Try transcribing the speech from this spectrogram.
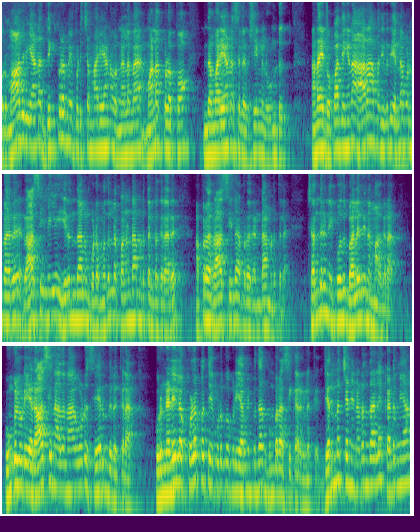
ஒரு மாதிரியான திக்பிரமை பிடிச்ச மாதிரியான ஒரு நிலைமை மனக்குழப்பம் இந்த மாதிரியான சில விஷயங்கள் உண்டு. ஆனால் இப்போ பார்த்தீங்கன்னா ஆறாம் அதிபதி என்ன பண்ணுறாரு ராசியிலேயே இருந்தாலும் கூட முதல்ல பன்னெண்டாம் இடத்துல இருக்கிறாரு. அப்புறம் ராசியில் அப்புறம் ரெண்டாம் இடத்துல. சந்திரன் இப்போது பலவீனமாகிறார். உங்களுடைய ராசிநாதனாவோடு சேர்ந்து இருக்கிறார் ஒரு நிலையில குழப்பத்தை கொடுக்கக்கூடிய அமைப்பு தான் கும்பராசிக்காரர்களுக்கு. ஜென்மச்சனி நடந்தாலே கடுமையான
